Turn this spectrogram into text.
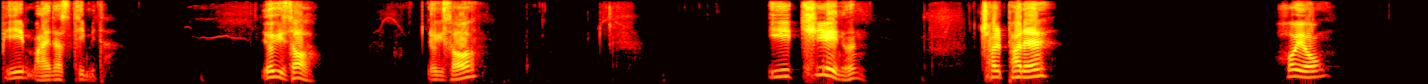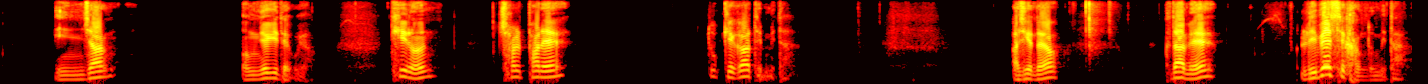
b 마이너스 t입니다. 여기서 여기서 이 ta는 철판의 허용 인장 응력이 되고요. t는 철판의 두께가 됩니다. 아시겠나요? 그 다음에 리베스 강도입니다.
